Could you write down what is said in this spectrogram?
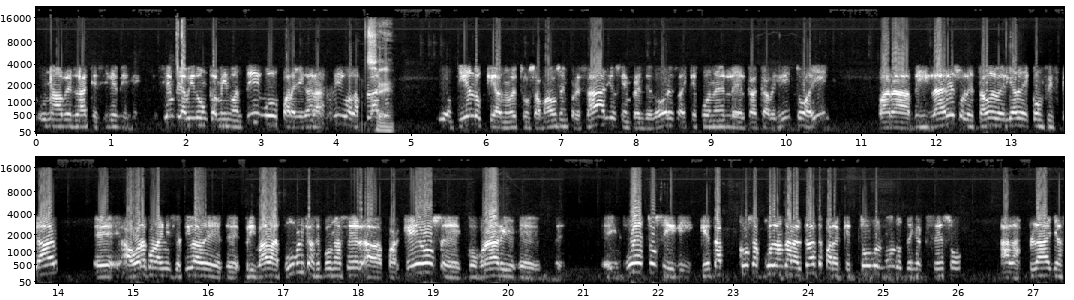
una verdad que sigue vigente. Siempre ha habido un camino antiguo para llegar arriba a la playa. Sí. Y entiendo que a nuestros amados empresarios y emprendedores hay que ponerle el cascabelito ahí para vigilar eso. El Estado debería de confiscar. eh, ahora con la iniciativa de, de privada pública se pueden hacer ah, parqueos, eh, cobrar eh, eh, eh, impuestos y, y que estas cosas puedan dar al trate para que todo el mundo tenga acceso a las playas,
